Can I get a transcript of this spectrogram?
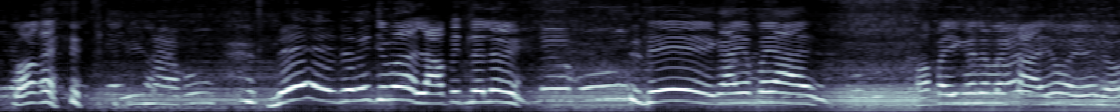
Bakit? Uwi na ako. Hindi, diretso ba? Lapit na lang eh. Uwi ako. Hindi, kaya pa yan. Papahinga naman tayo, ayan o.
